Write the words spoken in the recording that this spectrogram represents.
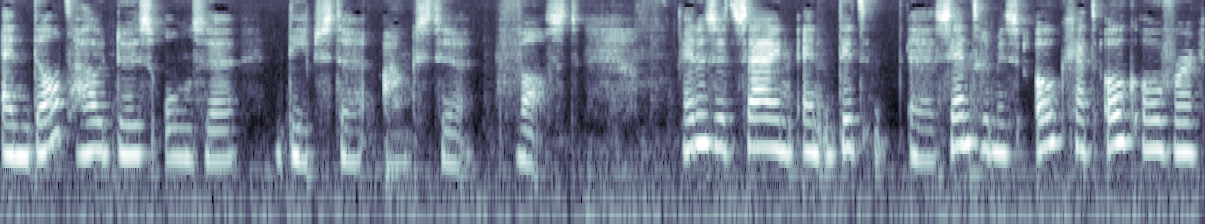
En dat houdt dus onze diepste angsten vast. dus het zijn, en dit centrum is ook, gaat ook over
